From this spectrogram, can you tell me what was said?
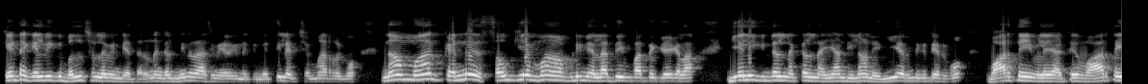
கேட்ட கேள்விக்கு பதில் சொல்ல வேண்டிய தருணங்கள் மீனராசி நேர்களுக்கு நெத்தி லட்சம் மாதிரி இருக்கும். நாம கண்ணு சௌக்கியமா அப்படின்னு எல்லாத்தையும் பார்த்து கேட்கலாம். கேலி கிண்டல் நக்கல் நையாண்டிலாம் நிறைய இருந்துக்கிட்டே இருக்கும். வார்த்தை விளையாட்டு வார்த்தை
